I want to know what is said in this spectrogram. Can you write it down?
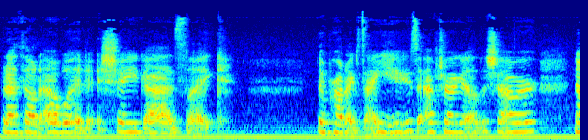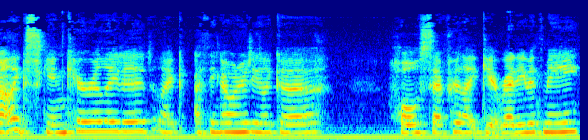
but I thought I would show you guys like the products I use after I get out of the shower. Not like skincare related, like I think I want to do like a whole separate like get ready with me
